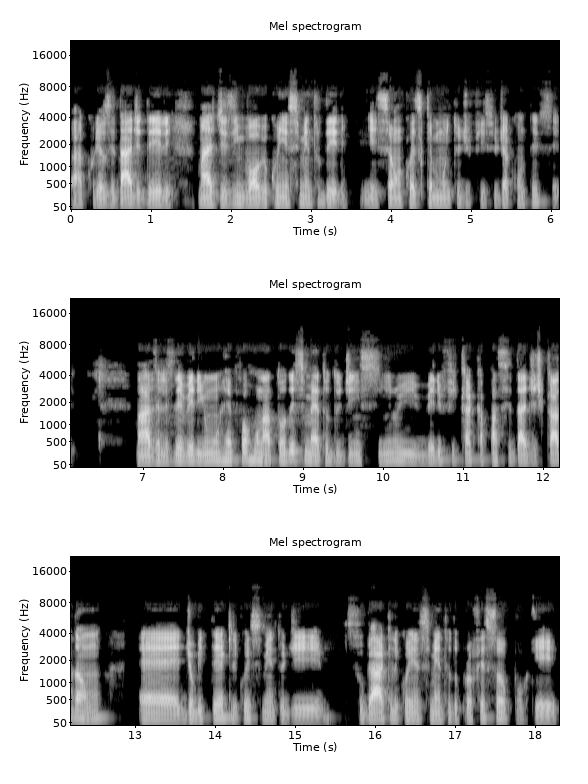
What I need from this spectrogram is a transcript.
a curiosidade dele, mais desenvolve o conhecimento dele. E isso é uma coisa que é muito difícil de acontecer. Mas eles deveriam reformular todo esse método de ensino e verificar a capacidade de cada um é, de obter aquele conhecimento, de sugar aquele conhecimento do professor, porque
